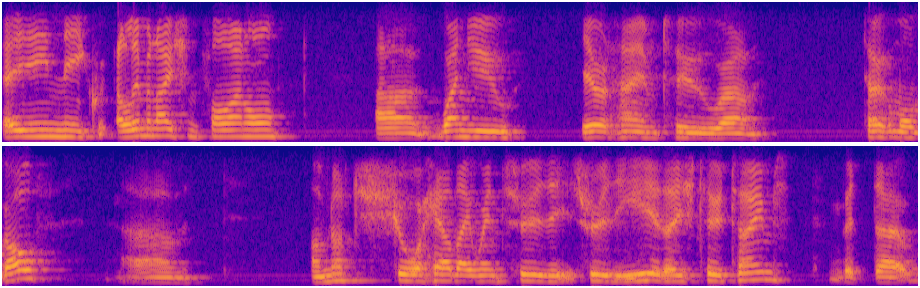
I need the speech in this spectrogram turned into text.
In the elimination final, uh, Wunghnu they're at home to um, Tocumwal Golf. Um, I'm not sure how they went through the through the year these two teams, but uh,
